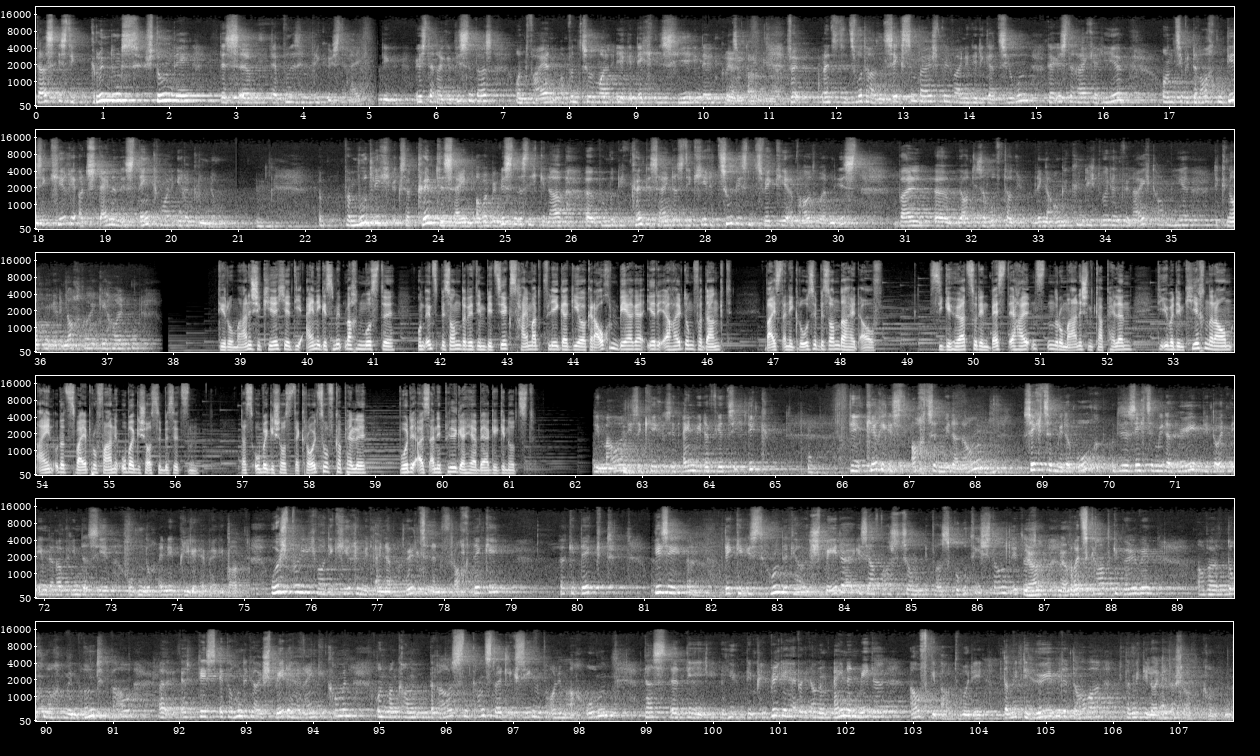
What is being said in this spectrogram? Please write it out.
das ist die Gründungsstunde des, äh, der Bundesrepublik Österreich. Die Österreicher wissen das und feiern ab und zu mal ihr Gedächtnis hier in der. Für 2006 zum Beispiel war eine Delegation der Österreicher hier und sie betrachten diese Kirche als steinernes Denkmal ihrer Gründung. Vermutlich, wie gesagt, könnte sein, aber wir wissen das nicht genau, äh, vermutlich könnte sein, dass die Kirche zu diesem Zweck hier erbaut worden ist weil äh, ja, dieser Hoftag länger angekündigt wurde und vielleicht haben hier die Knappen ihre Nachtwache gehalten. Die romanische Kirche, die einiges mitmachen musste und insbesondere dem Bezirksheimatpfleger Georg Rauchenberger ihre Erhaltung verdankt, weist eine große Besonderheit auf. Sie gehört zu den besterhaltensten romanischen Kapellen, die über dem Kirchenraum ein oder zwei profane Obergeschosse besitzen. Das Obergeschoss der Kreuzhofkapelle wurde als eine Pilgerherberge genutzt. Die Mauern dieser Kirche sind 1,40 Meter dick. Die Kirche ist 18 Meter lang, 16 Meter hoch und diese 16 Meter Höhe, die deuten eben darauf hin, dass hier oben noch eine Pilgerherberge war. Ursprünglich war die Kirche mit einer hölzernen Flachdecke gedeckt. Diese äh, Decke ist 100 Jahre später, ist ja fast schon etwas gotisch dann, etwas ja, so ja. Kreuzgratgewölbe aber doch noch mit dem Rundbau. Äh, das ist etwa 100 Jahre später hereingekommen und man kann draußen ganz deutlich sehen vor allem auch oben, dass äh, die, die Pilgerherberge dann um einen Meter aufgebaut wurde, damit die Höhe wieder da war, damit die Leute da schlafen konnten.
